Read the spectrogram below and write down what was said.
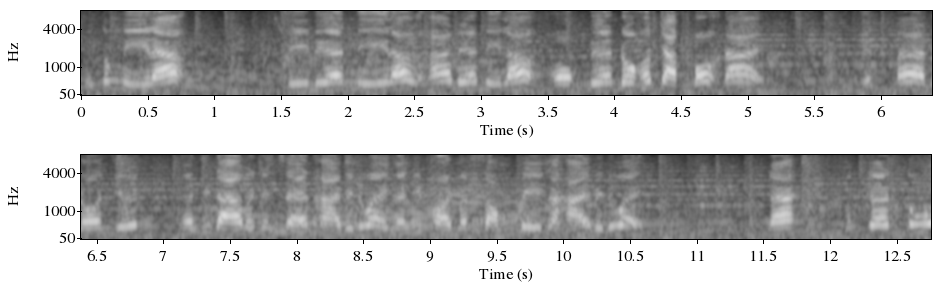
มึงต้องหนีแล้วสี่เดือนหนีแล้วห้าเดือนหนีแล้วหกเดือนโดนเขาจับโป๊ะได้เย็ดแม่โดนยึด เงินที่ดาวไปหนึ่งแสนหายไปด้วย เงินที่ผ่อนมันสองปีก็หายไปด้วย นะ มันเกินตัว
